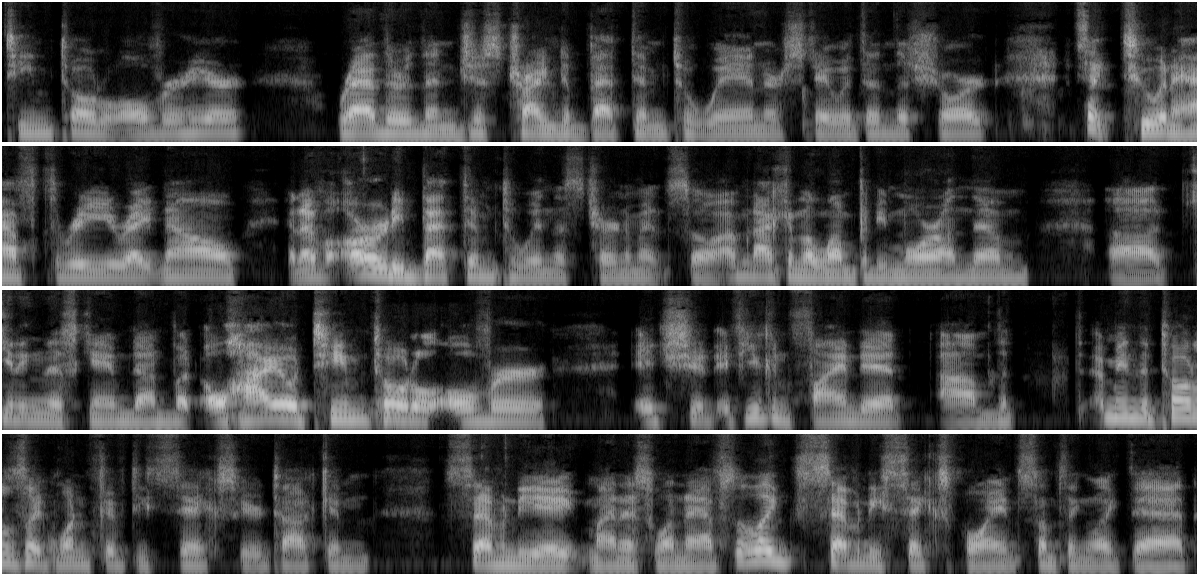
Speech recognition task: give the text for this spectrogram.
team total over here rather than just trying to bet them to win or stay within the short. It's like two and a half, three right now, and I've already bet them to win this tournament, so I'm not going to lump any more on them uh, getting this game done. But Ohio team total over. It should, if you can find it, um, the I mean, the total's like 156. So you're talking 78 minus one half. So like 76 points, something like that.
